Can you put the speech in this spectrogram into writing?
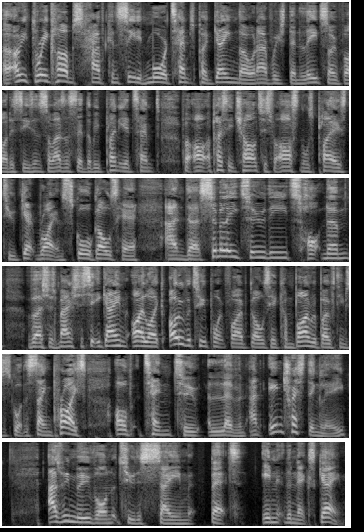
Uh, only three clubs have conceded more attempts per game, though, on average than Leeds so far this season. So, as I said, there'll be plenty of attempt for uh, plenty of chances for Arsenal's players to get right and score goals here. And uh, similarly to the Tottenham versus Manchester City game, I like over 2.5 goals here combined with both teams to score at the same price of 10 to 11. And interestingly, as we move on to the same bet in the next game,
